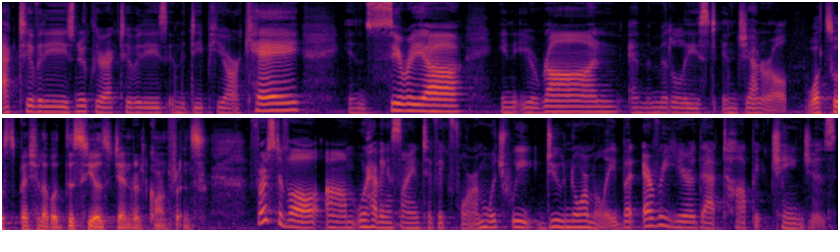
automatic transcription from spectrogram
activities, nuclear activities in the DPRK, in Syria, in Iran, and the Middle East in general. What's so special about this year's General Conference? First of all, um, we're having a scientific forum, which we do normally, but every year that topic changes.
